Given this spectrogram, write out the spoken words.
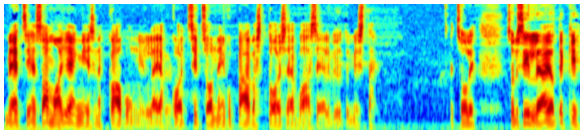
meet siihen samaan jengiin sinne kaupungille ja koet, sit se on niin kuin päivästä toiseen vaan selviytymistä. Et se, oli, se oli silleen jotenkin,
